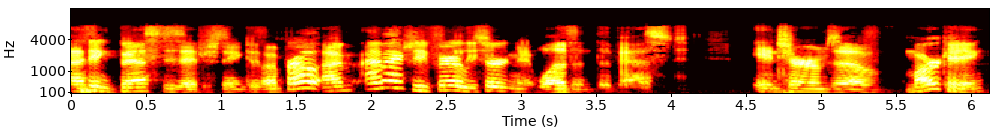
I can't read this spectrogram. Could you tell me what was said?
I think best is interesting because I'm, pro- I'm I'm actually fairly certain it wasn't the best in terms of marketing,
